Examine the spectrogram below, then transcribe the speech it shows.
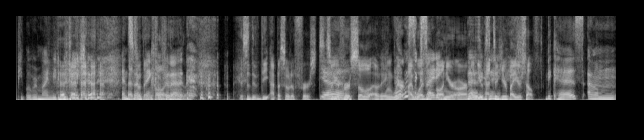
people remind me to be patient. and so I'm thankful for it, that. This is the the episode of firsts. So your first solo outing That where was I wasn't on your arm That and was you had to hear by yourself. because um,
